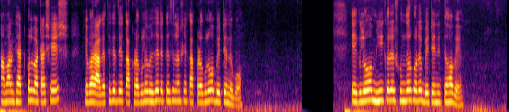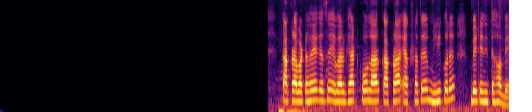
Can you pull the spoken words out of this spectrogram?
আমার ঘ্যাটকল বাটা শেষ। এবার আগে থেকে যে কাঁকড়াগুলো ভেজে রেখেছিলাম, সেই কাঁকড়াগুলোও বেটে নেব। এগুলোও মিহি করে সুন্দর করে বেটে নিতে হবে। কাঁকড়া বাটা হয়ে গেছে। এবার ঘ্যাটকল আর কাঁকড়া একসাথে মিহি করে বেটে নিতে হবে।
